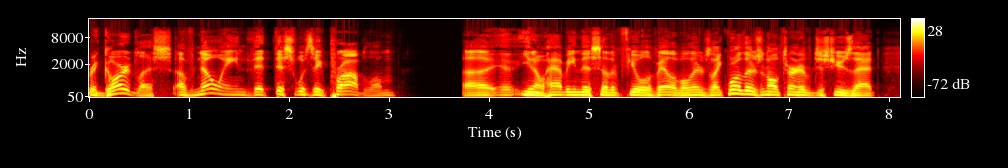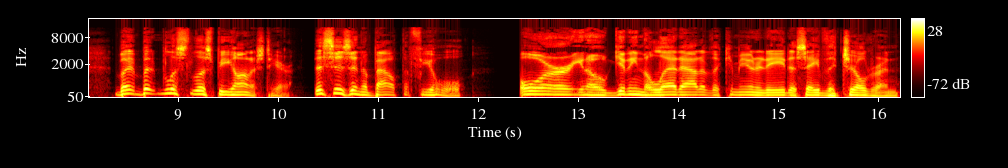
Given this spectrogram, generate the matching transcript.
regardless of knowing that this was a problem. Uh, you know, having this other fuel available, there's like, well, there's an alternative. Just use that. But but let's let's be honest here. This isn't about the fuel, or you know, getting the lead out of the community to save the children.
